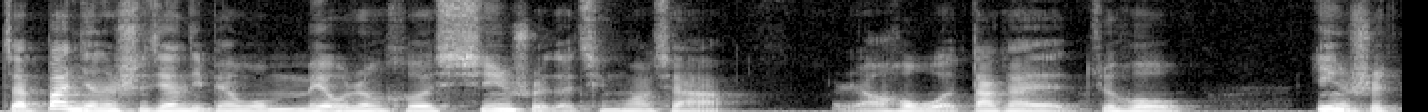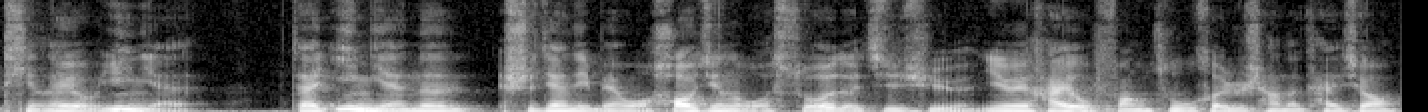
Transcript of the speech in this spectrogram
在半年的时间里边，我们没有任何薪水的情况下，然后我大概最后硬是挺了有一年。在一年的时间里边，我耗尽了我所有的积蓄，因为还有房租和日常的开销。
